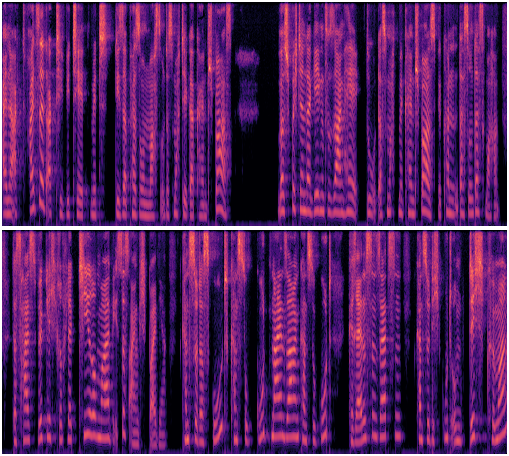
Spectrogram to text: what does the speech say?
eine Akt Freizeitaktivität mit dieser Person machst und das macht dir gar keinen Spaß. Was spricht denn dagegen zu sagen, hey, du, das macht mir keinen Spaß, wir können das und das machen. Das heißt wirklich, reflektiere mal, wie ist das eigentlich bei dir? Kannst du das gut? Kannst du gut Nein sagen? Kannst du gut Grenzen setzen? Kannst du dich gut um dich kümmern?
